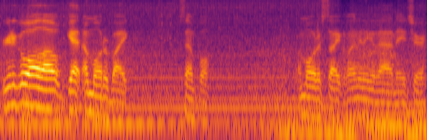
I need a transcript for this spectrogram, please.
You're gonna go all out, get a motorbike. Simple. a motorcycle, anything of that nature.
